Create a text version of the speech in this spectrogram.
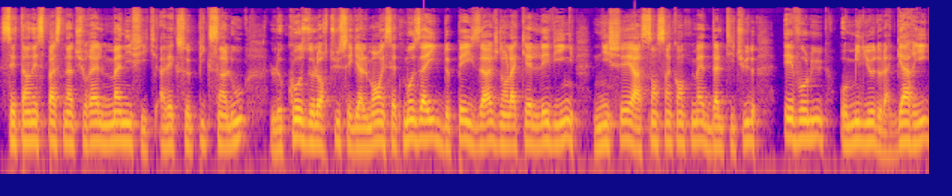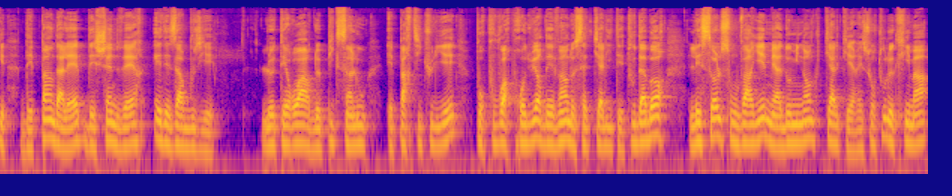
C'est un espace naturel magnifique, avec ce pic Saint-Loup, le cause de l'Ortus également, et cette mosaïque de paysages dans laquelle les vignes, nichées à 150 mètres d'altitude, évoluent au milieu de la garrigue, des pins d'Alep, des chênes verts et des arbousiers. Le terroir de Pic Saint-Loup est particulier pour pouvoir produire des vins de cette qualité. Tout d'abord, les sols sont variés mais à dominante calcaire et surtout le climat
